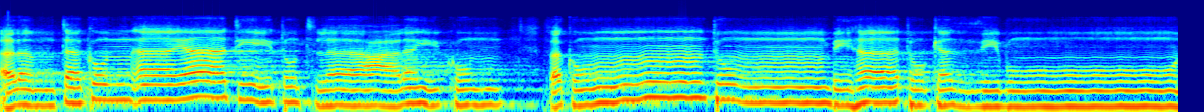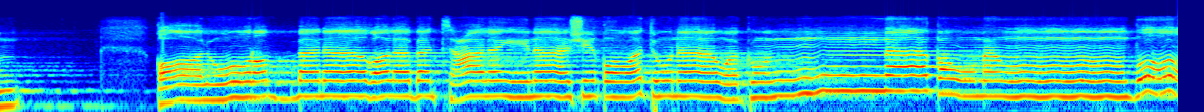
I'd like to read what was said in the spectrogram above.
ألم تكن آياتي تتلى عليكم؟ فكنتم بها تكذبون. قالوا ربنا غلبت علينا شقوتنا وكنا قوما ضالين.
